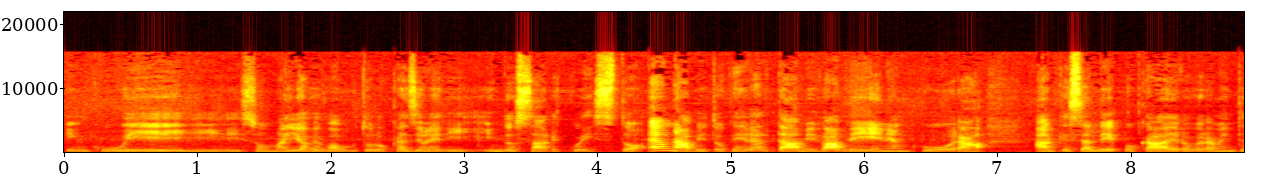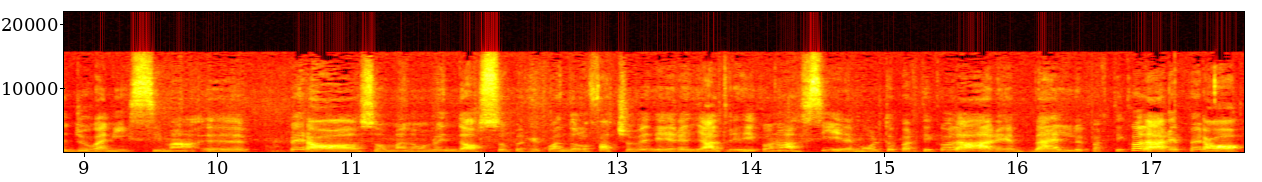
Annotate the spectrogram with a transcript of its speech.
in cui insomma io avevo avuto l'occasione di indossare questo. È un abito che in realtà mi va bene ancora, anche se all'epoca ero veramente giovanissima, eh, però insomma non lo indosso perché quando lo faccio vedere gli altri dicono ah sì è molto particolare, è bello e particolare, però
